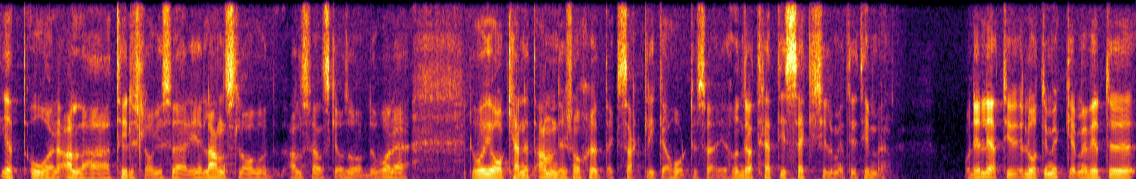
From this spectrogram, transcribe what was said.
ett år alla tillslag i Sverige, landslag och allsvenska och så. Då var, det, då var jag och Kenneth Andersson sköt exakt lika hårt i Sverige, 136 kilometer i timmen. Och det lät ju, låter mycket, men vet du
